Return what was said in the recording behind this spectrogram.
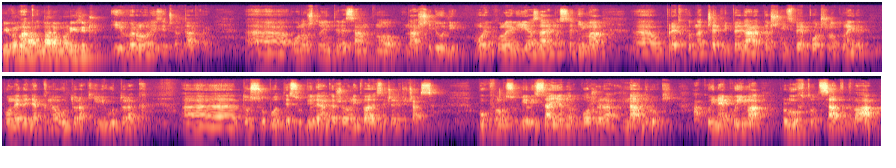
I vrlo, Ako, naravno, rizičan. I vrlo rizičan, tako je. Uh, ono što je interesantno, naši ljudi, moje kolege i ja zajedno sa njima, uh, u prethodna 4-5 dana, tačnije sve je počelo tu negde ponedeljak na utorak ili utorak, uh, do subote su bili angažovani 24 časa. Bukvalno su bili sa jednog požara na drugi. Ako i neko ima luft od sad dva,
